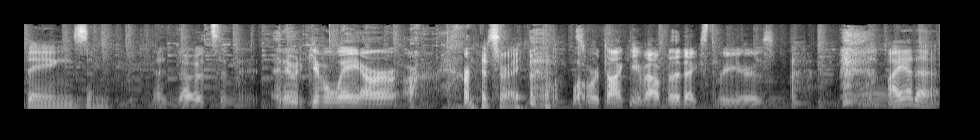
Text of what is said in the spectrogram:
things and and notes and and it would give away our, our, our that's right. what we're talking about for the next three years. I had a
